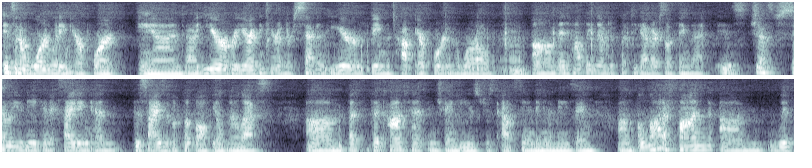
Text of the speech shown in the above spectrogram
It's an award winning airport and uh, year over year, I think they're in their seventh year of being the top airport in the world, um, and helping them to put together something that is just so unique and exciting, and the size of a football field, no less. Um, but the content in Changi is just outstanding and amazing. Um, a lot of fun um, with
